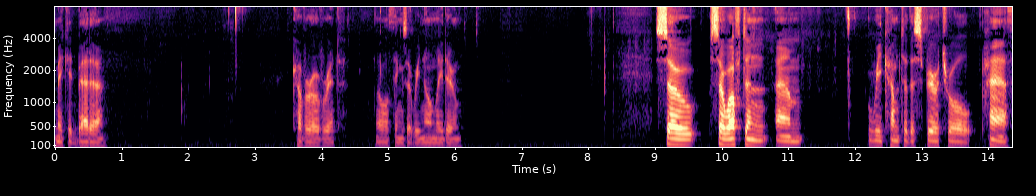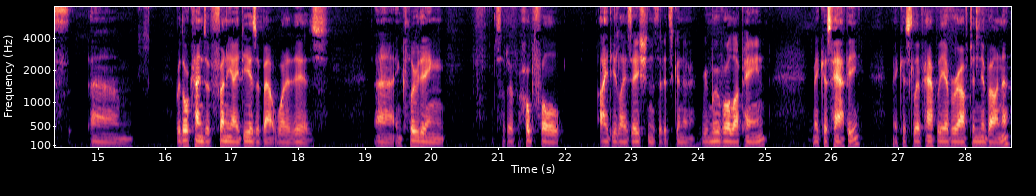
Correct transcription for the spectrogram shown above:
make it better, cover over it, all the things that we normally do. So, so often um, we come to the spiritual path um, with all kinds of funny ideas about what it is, uh, including sort of hopeful idealizations that it's going to remove all our pain, make us happy, make us live happily ever after nibbana,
